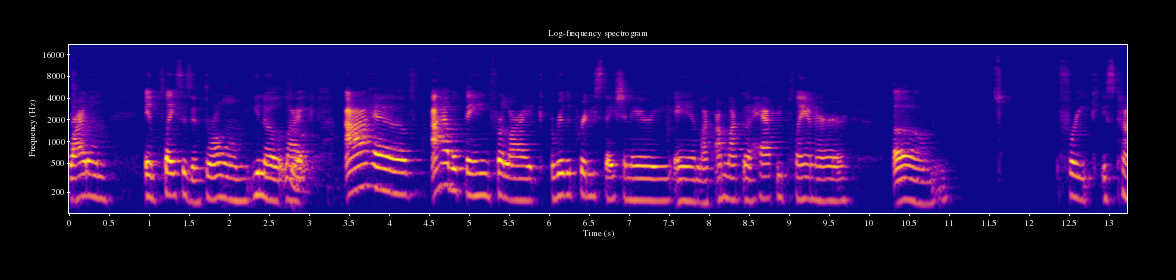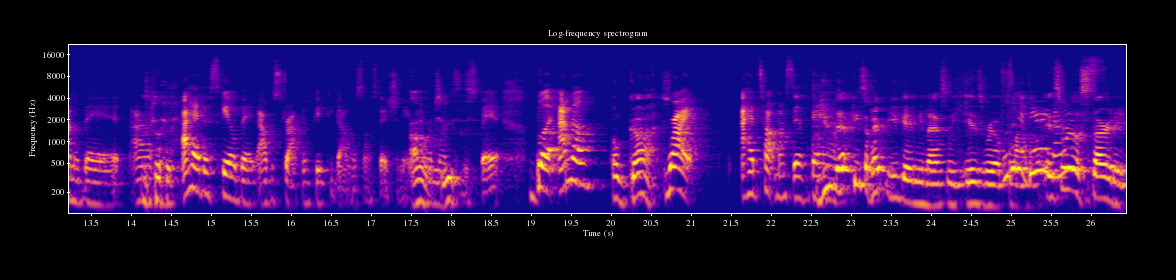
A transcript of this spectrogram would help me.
write them in places and throw them, you know, like yeah. I have I have a thing for like really pretty stationery and like I'm like a happy planner um freak. It's kind of bad. I I had to scale back. I was dropping fifty dollars on stationery. Oh Jesus, it's bad. But I know. Oh gosh. Right. I had to talk myself down. You, that piece of paper you gave me last week is real. Wasn't it very It's nice? real sturdy.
